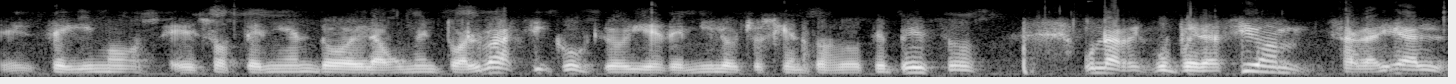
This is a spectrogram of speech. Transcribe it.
Eh, seguimos eh, sosteniendo el aumento al básico, que hoy es de 1.812 pesos, una recuperación salarial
